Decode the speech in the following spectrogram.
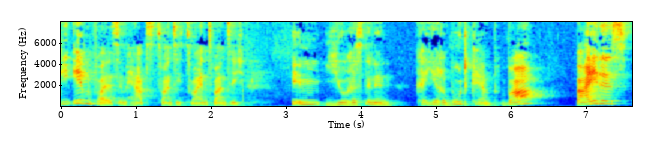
die ebenfalls im Herbst 2022 im Juristinnen Karriere Bootcamp war. Beides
